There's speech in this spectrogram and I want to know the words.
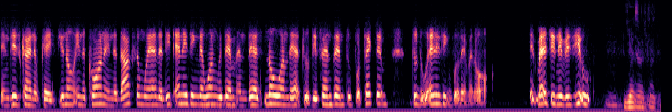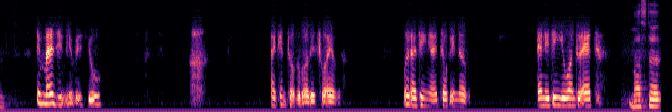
in this kind of case. You know, in the corner, in the dark somewhere, they did anything they want with them, and there's no one there to defend them, to protect them, to do anything for them at all. Imagine if it's you. Yes, Master. Imagine if it's you. I can talk about this forever. But I think I talk enough. Anything you want to add? Master,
